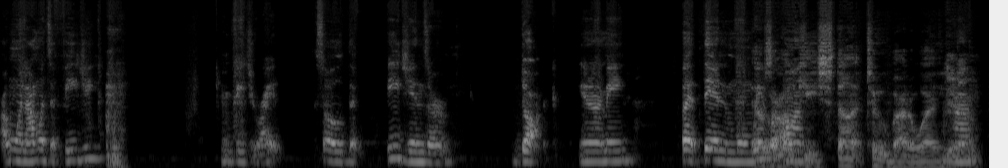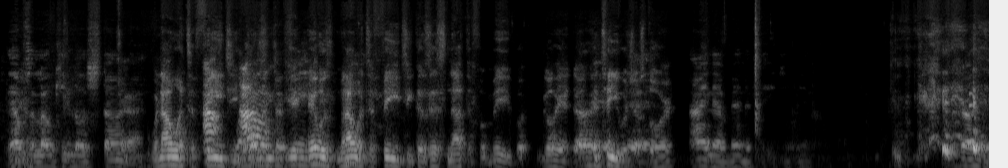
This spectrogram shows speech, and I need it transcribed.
I- when I went to Fiji, in Fiji, right? So the Fijians are dark, you know what I mean? But then when we That was a low on, key stunt too, by the way. Yeah. Huh? That was a low key little stunt. Yeah. When I went to Fiji, I it, don't- was- it, it was when I went to Fiji because it's nothing for me. But go ahead, Go ahead, continue with your story. I ain't never been to Fiji.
